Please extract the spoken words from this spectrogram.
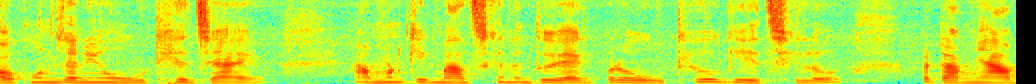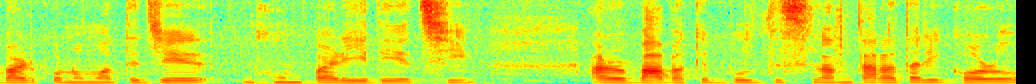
কখন জানি ও উঠে যায়। এমনকি মাঝখানে দুই একবারও উঠেও গিয়েছিল বাট আমি আবার কোনো মতে যে ঘুম পাড়িয়ে দিয়েছি। আর ওর বাবাকে বলতেছিলাম, তাড়াতাড়ি করো,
